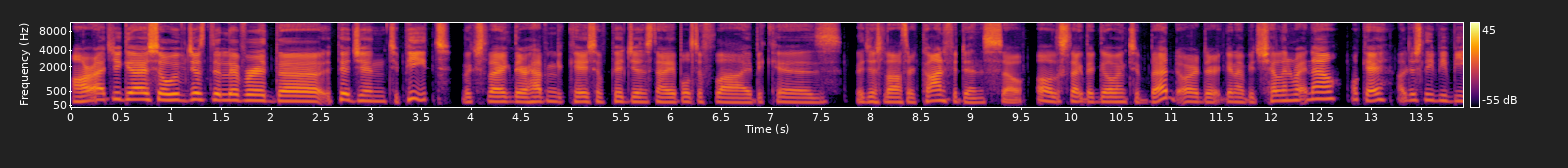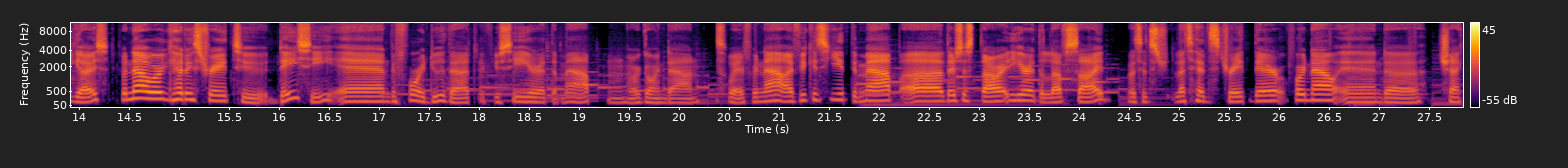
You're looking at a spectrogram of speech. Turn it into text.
All right, you guys. So we've just delivered the pigeon to Pete. Looks like they're having a case of pigeons not able to fly because they just lost their confidence. So, oh, looks like they're going to bed or they're gonna be chilling right now. Okay, I'll just leave you be, guys. So now we're heading straight to Daisy. And before we do that, if you see here at the map, mm, we're going down this way for now. If you can see at the map, uh, there's a star right here at the left side. Let's let's head straight there for now and uh, check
